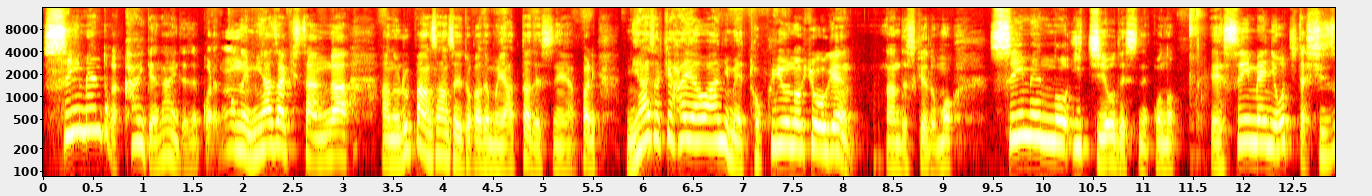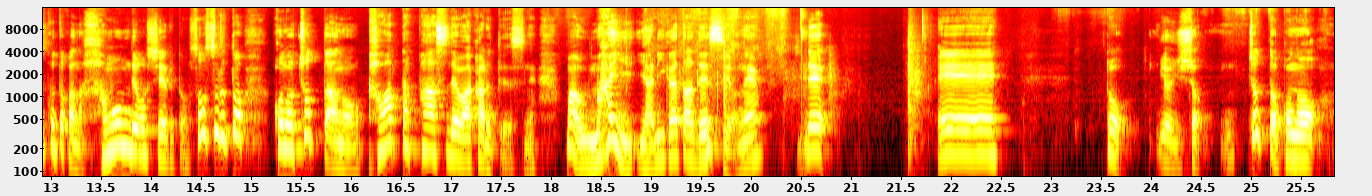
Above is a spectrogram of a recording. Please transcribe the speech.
水面とか書いてないんですね。これもね、宮崎さんが、あの、ルパン三世とかでもやったですね、やっぱり宮崎駿アニメ特有の表現なんですけども、水面の位置をですね、この、えー、水面に落ちた雫とかの波紋で教えると。そうすると、このちょっとあの、変わったパースでわかるってですね、まあ、うまいやり方ですよね。で、えー、と、よいしょ。ちょっとこの、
